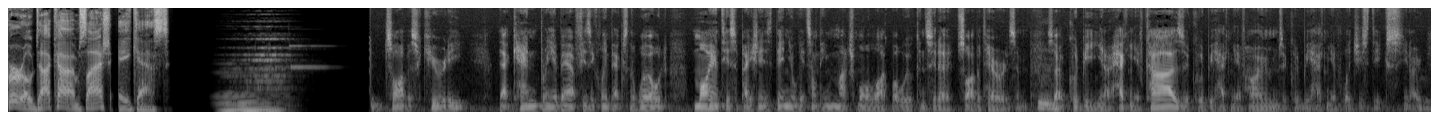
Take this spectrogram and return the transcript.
burrow.com slash ACAST. cybersecurity that can bring about physical impacts in the world, my anticipation is then you'll get something much more like what we would consider cyber terrorism. Mm. So it could be you know hacking of cars, it could be hacking of homes, it could be hacking of logistics. You know, Mm.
